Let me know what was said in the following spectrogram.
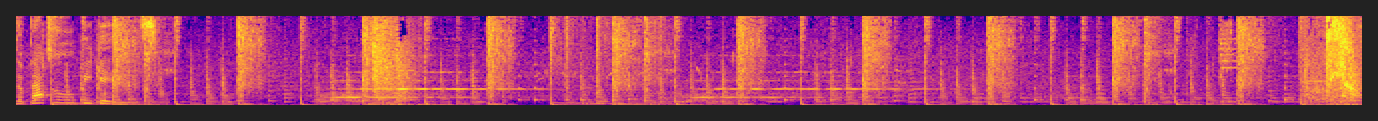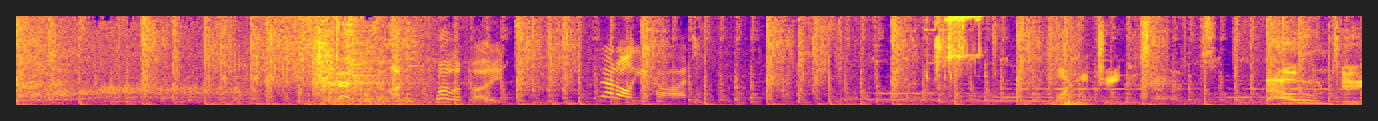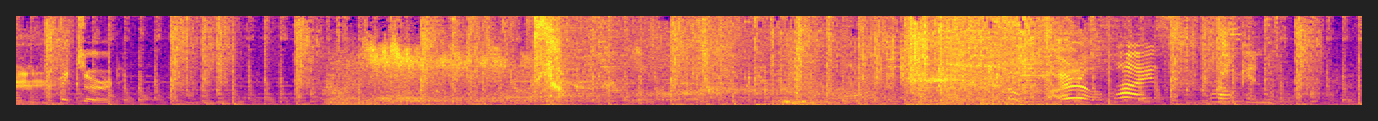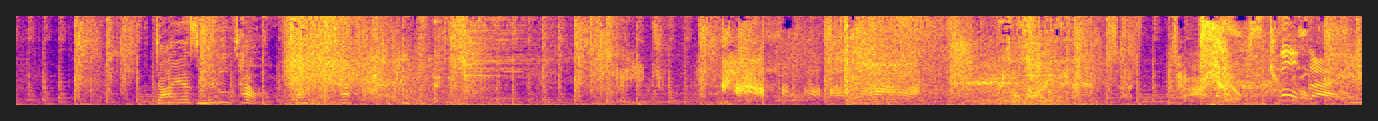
The battle begins. That was an unqualified. Is that all you got? Money changes hands. Bounty! Fixered. Dire's middle tower is under attack. Bullseye.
